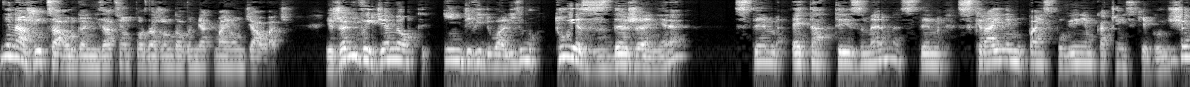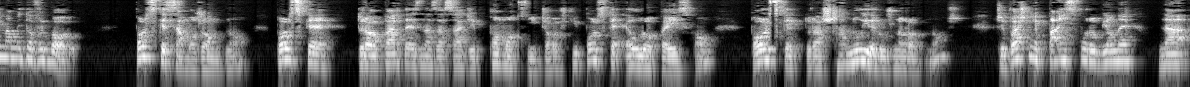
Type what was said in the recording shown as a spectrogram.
Nie narzuca organizacjom pozarządowym, jak mają działać. Jeżeli wyjdziemy od indywidualizmu, tu jest zderzenie z tym etatyzmem, z tym skrajnym upaństwowieniem Kaczyńskiego. Dzisiaj mamy do wyboru Polskę samorządną, Polskę, która oparta jest na zasadzie pomocniczości, Polskę europejską, Polskę, która szanuje różnorodność, czy właśnie państwo robione na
